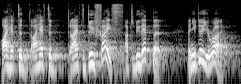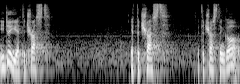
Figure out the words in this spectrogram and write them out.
I have to, I have to, I have to do faith. I have to do that bit. And you do, you're right. You do. You have to trust. You have to trust. You have to trust in God.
